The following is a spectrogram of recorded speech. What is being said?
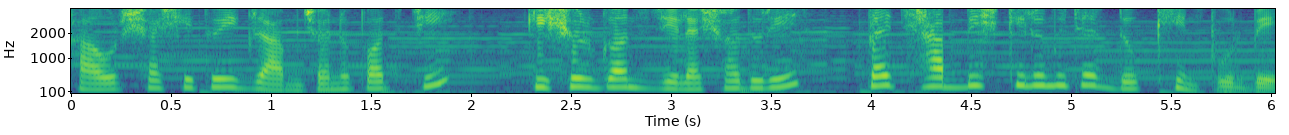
হাওর শাসিত এই গ্রাম জনপদটি কিশোরগঞ্জ জেলা সদরের প্রায় ২৬ কিলোমিটার দক্ষিণ পূর্বে।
